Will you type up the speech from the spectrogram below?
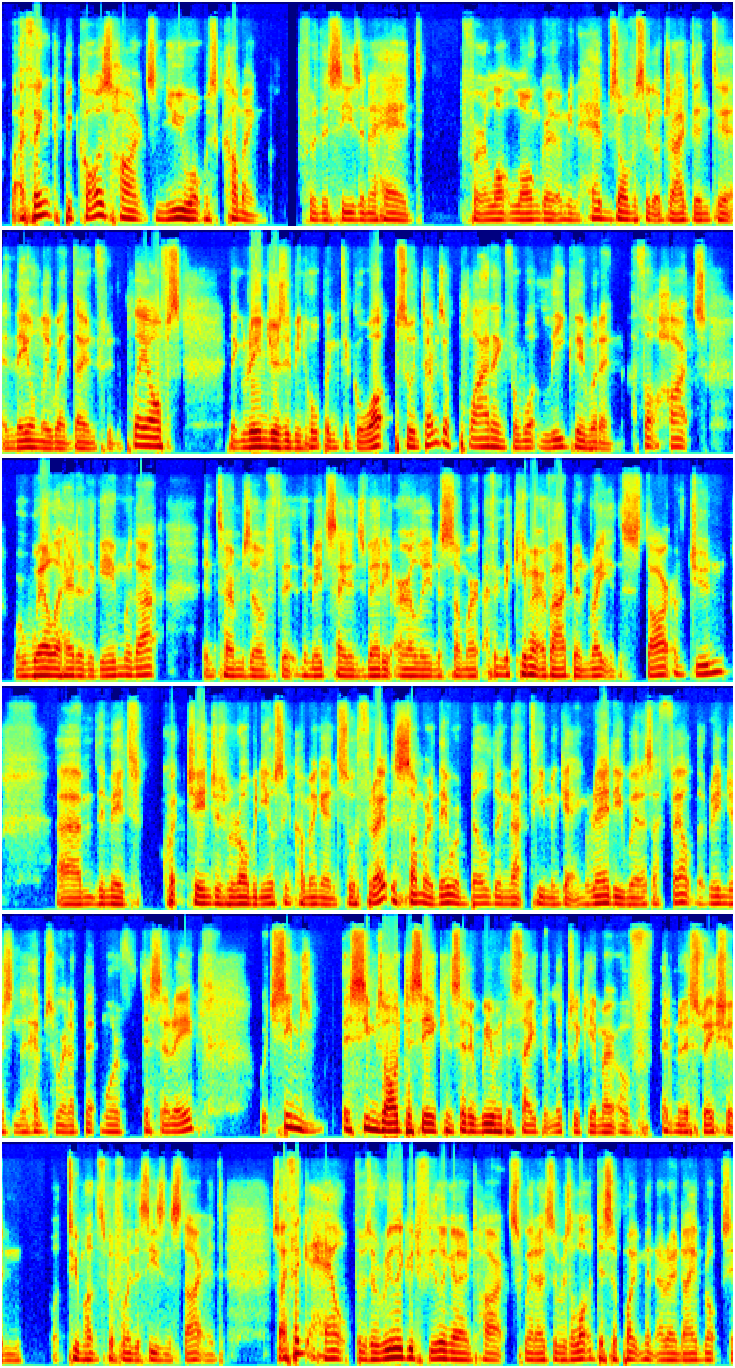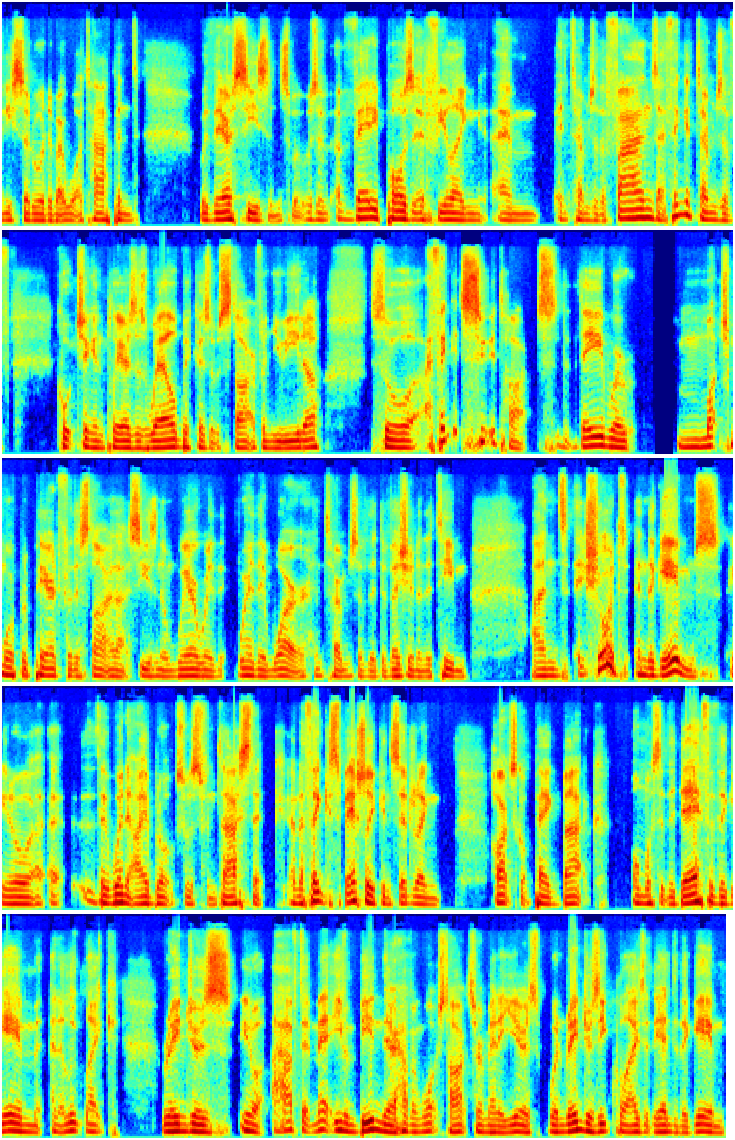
but I think because Hearts knew what was coming for the season ahead for a lot longer. I mean, Hibs obviously got dragged into it and they only went down through the playoffs. I think Rangers had been hoping to go up. So, in terms of planning for what league they were in, I thought Hearts were well ahead of the game with that in terms of the, they made signings very early in the summer. I think they came out of admin right at the start of June. Um, they made quick changes with Robbie Neilson coming in. So throughout the summer, they were building that team and getting ready. Whereas I felt that Rangers and the Hibs were in a bit more of disarray, which seems it seems odd to say considering we were the side that literally came out of administration what, two months before the season started. So I think it helped. There was a really good feeling around Hearts, whereas there was a lot of disappointment around Ibrox and Easter Road about what had happened with their seasons. But it was a, a very positive feeling um, in terms of the fans. I think in terms of coaching and players as well because it was start of a new era. So I think it suited Hearts that they were much more prepared for the start of that season and where where they were in terms of the division and the team. And it showed in the games. You know, uh, uh the win at Ibrox was fantastic, and I think especially considering Hearts got pegged back almost at the death of the game, and it looked like Rangers. You know, I have to admit, even being there, having watched Hearts for many years, when Rangers equalised at the end of the game,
